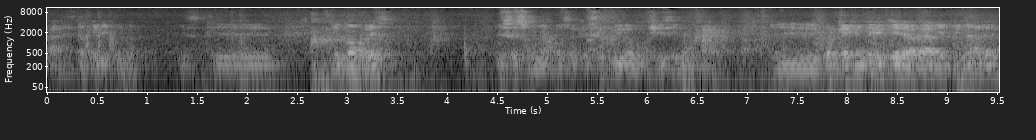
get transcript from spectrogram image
para esta película. Este, los nombres, esa es una cosa que se cuidó muchísimo, eh, porque hay gente que quiere hablar y opinar, ¿eh?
